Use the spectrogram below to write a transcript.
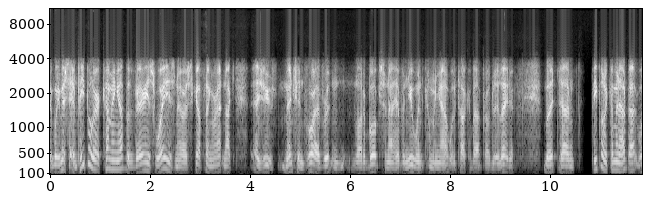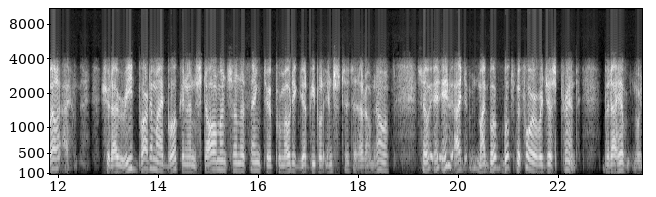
and we miss and people are coming up with various ways now are scuffling around. Like as you mentioned before i've written a lot of books and i have a new one coming out we'll talk about probably later. But um, people are coming out about well I, should i read part of my book in installments on the thing to promote it get people interested? I don't know. So it, it, I, my book, books before were just print but I have, know,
